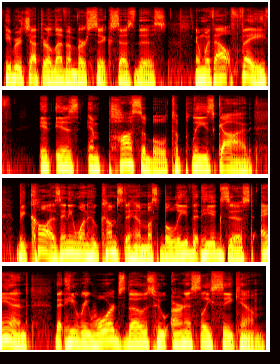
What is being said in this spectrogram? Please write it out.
Hebrews chapter 11, verse 6 says this And without faith, it is impossible to please God because anyone who comes to him must believe that he exists and that he rewards those who earnestly seek him.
